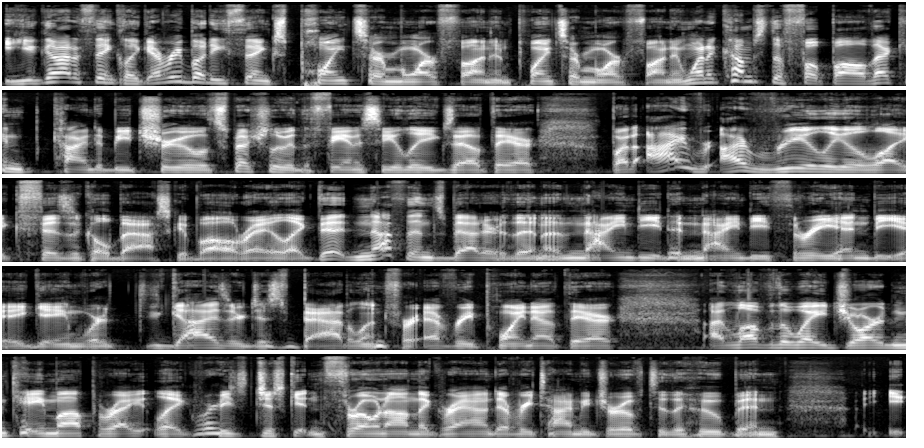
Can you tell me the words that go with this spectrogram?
you got to think like everybody thinks points are more fun and points are more fun. And when it comes to football, that can kind of be true, especially with the fantasy leagues out there. But I, I really like physical basketball, right? Like that, nothing's better than a 90 to 93 NBA game where guys are just battling for every point out there. I love the way Jordan came up, right? Like where he's just getting thrown on the ground every time he drove to the hoop. And eh,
